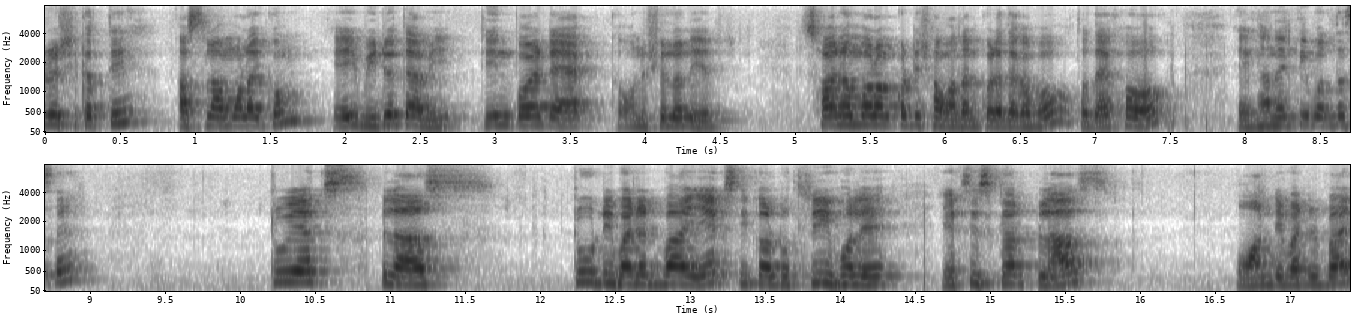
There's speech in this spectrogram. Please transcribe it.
প্রিয় শিক্ষার্থী, আসসালামু আলাইকুম। এই ভিডিওতে আমি তিন পয়েন্ট এক অনুশীলনীর ছয় নম্বর অঙ্কটি সমাধান করে দেখাবো। তো দেখো, এখানে কি বলতেছে? Two x plus two divided by x equal to three হলে x square plus one divided by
